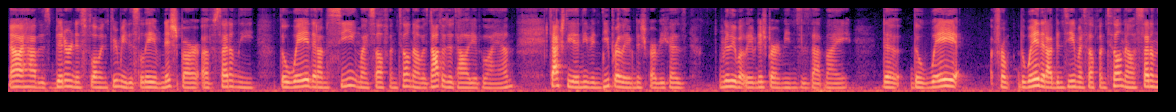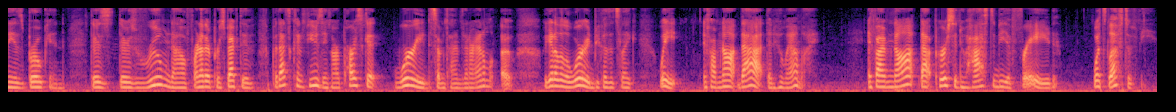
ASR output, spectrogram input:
now I have this bitterness flowing through me, this Lev Nishbar of suddenly the way that I'm seeing myself until now is not the totality of who I am. It's actually an even deeper Lev Nishbar because really what Lev Nishbar means is that my the the way from the way that I've been seeing myself until now suddenly is broken. There's there's room now for another perspective, but that's confusing. Our parts get worried sometimes, and our animal oh, we get a little worried because it's like, wait, if I'm not that, then who am I? If I'm not that person who has to be afraid, what's left of me?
